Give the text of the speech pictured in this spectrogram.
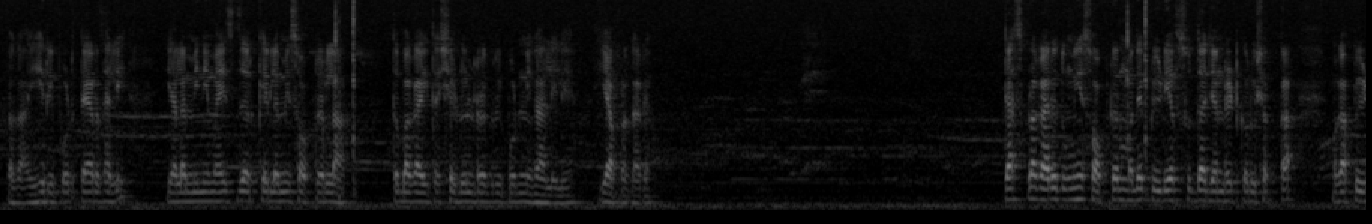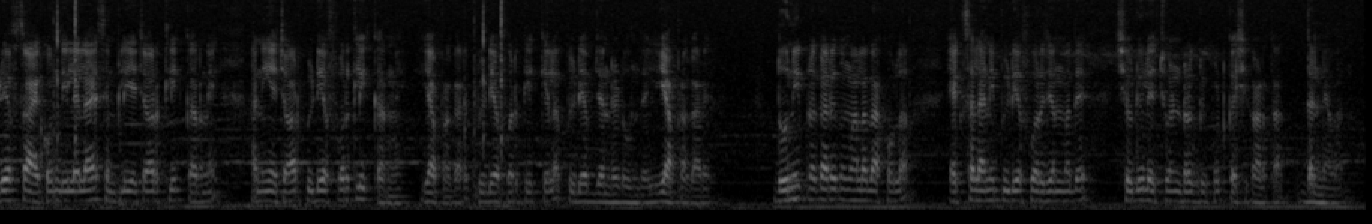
बघा ही रिपोर्ट तयार झाली. याला मिनिमाइज जर केलं मी सॉफ्टवेअरला तर बघा इथं शेड्यूल ड्रग रिपोर्ट निघालेली आहे. या प्रकारे. त्याचप्रकारे तुम्ही सॉफ्टवेअरमध्ये पी डी एफसुद्धा जनरेट करू शकता. बघा पी डी एफचा आयकॉन दिलेला आहे. सिम्पली याच्यावर क्लिक करणे आणि याच्यावर पी डी एफवर क्लिक करणे. या प्रकारे. पी डी एफवर क्लिक केलं पी डी एफ जनरेट होऊन जाईल. या प्रकारे. दोन्ही प्रकारे तुम्हाला दाखवलं. एक्सेल आणि पी डी एफ व्हर्जनमध्ये schedule H one drug report कशी काढतात. धन्यवाद.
